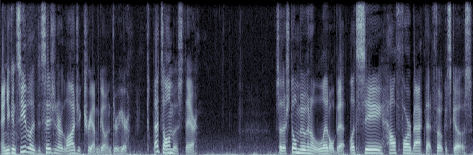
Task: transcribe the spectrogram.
And you can see the decision or logic tree I'm going through here. That's almost there. So they're still moving a little bit. Let's see how far back that focus goes.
